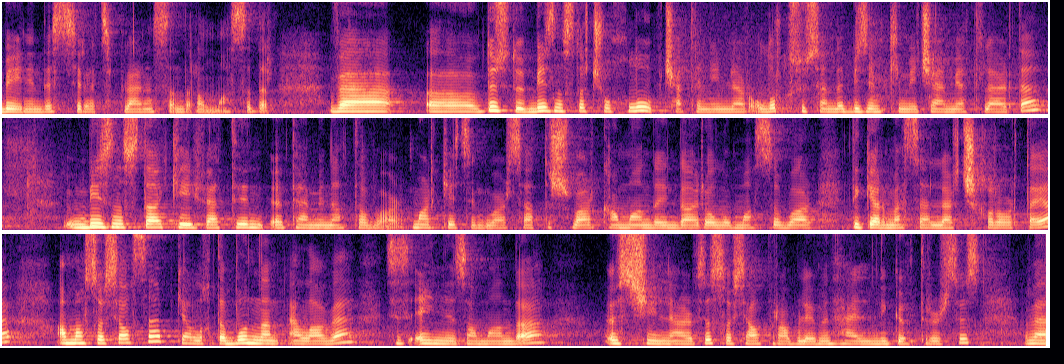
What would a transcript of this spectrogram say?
beynində stereotiplərin sındırılmasıdır. Və ə, e, düzdür, biznesdə çoxlu çətinliklər olur, xüsusən də bizim kimi cəmiyyətlərdə. Biznesdə keyfiyyətin e, təminatı var, marketinq var, satış var, komanda idarə olunması var, digər məsələlər çıxır ortaya. Amma sosial sahibkarlıqda bununla əlavə siz eyni zamanda öz çiyinlərinizə sosial problemin həllini götürürsüz və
